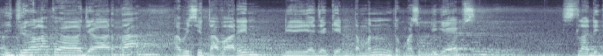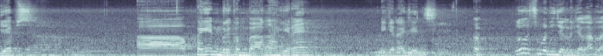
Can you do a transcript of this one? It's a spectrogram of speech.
hijrah lah ke Jakarta habis itu tawarin diajakin temen untuk masuk di Gaps setelah di Gaps uh, pengen berkembang akhirnya bikin agensi Oh, lu sempat di Jakarta?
